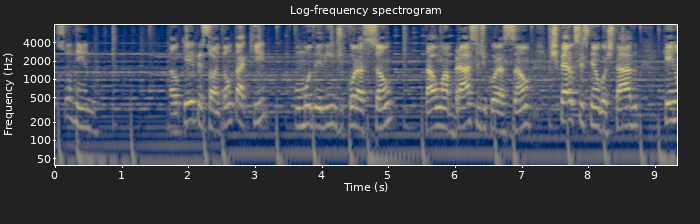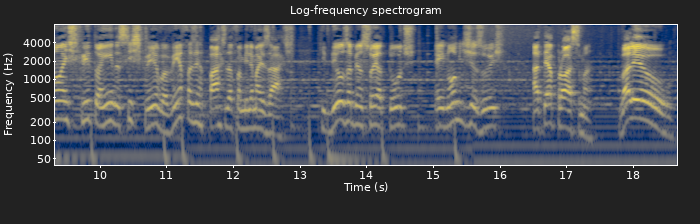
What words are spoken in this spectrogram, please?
sorrindo. Tá ok, pessoal? Então tá aqui um modelinho de coração, tá? Um abraço de coração. Espero que vocês tenham gostado. Quem não é inscrito ainda, se inscreva, venha fazer parte da família Mais Arte. Que Deus abençoe a todos em nome de Jesus, até a próxima. Valeu!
